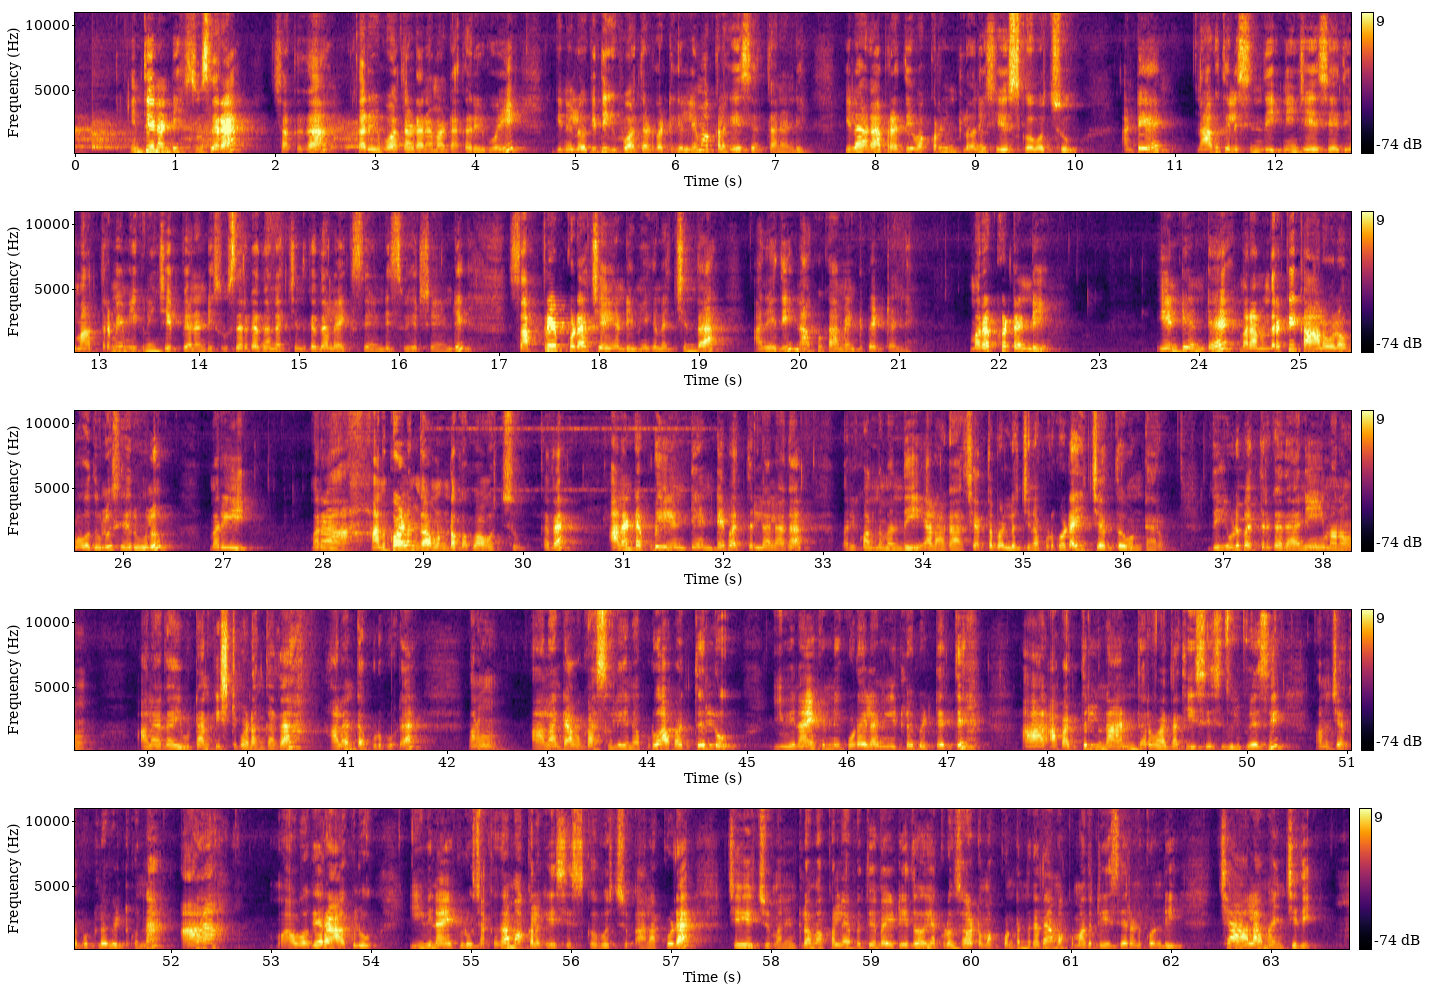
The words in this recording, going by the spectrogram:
ఇంతేనండి చూసారా? చక్కగా కరిగిపోతాడనమాట కరిగిపోయి గిన్నెలోకి దిగిపోతాడు. పట్టుకెళ్ళి మొక్కలకి వేసేస్తానండి. ఇలాగా ప్రతి ఒక్కరు ఇంట్లోనే చేసుకోవచ్చు. అంటే నాకు తెలిసింది నేను చేసేది మాత్రమే మీకు నేను చెప్పానండి. చూసారు కదా నచ్చింది కదా లైక్ చేయండి షేర్ చేయండి సబ్స్క్రైబ్ కూడా చేయండి. మీకు నచ్చిందా అనేది నాకు కామెంట్ పెట్టండి. మరొకటండి ఏంటి అంటే మరందరికీ కాలువలో బోధులు చెరువులు మరి మరి అనుకూలంగా ఉండకపోవచ్చు కదా. అలాంటప్పుడు ఏంటి అంటే పత్రికలు అలాగా మరి కొంతమంది అలాగా చెత్తబళ్ళు వచ్చినప్పుడు కూడా ఇచ్చేస్తూ ఉంటారు. దేవుడి పత్రి కదా అని మనం అలాగా ఇవ్వటానికి ఇష్టపడం కదా? అలాంటప్పుడు కూడా మనం అలాంటి అవకాశం లేనప్పుడు ఆ పత్తిర్లు ఈ వినాయకుడిని కూడా ఇలా నీటిలో పెట్టేస్తే ఆ- పత్తిర్లు నానిన తర్వాత తీసేసి దులిపేసి మనం చెత్తబుట్టలో పెట్టుకున్న ఆ వగేర ఆకులు ఈ వినాయకుడు చక్కగా మొక్కలకు వేసేసుకోవచ్చు. అలా కూడా చేయొచ్చు. మన ఇంట్లో మొక్కలు లేకపోతే బయట ఏదో ఎక్కడో చోట మొక్క ఉంటుంది కదా ఆ మొక్క మొదట వేసారనుకోండి చాలా మంచిది.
